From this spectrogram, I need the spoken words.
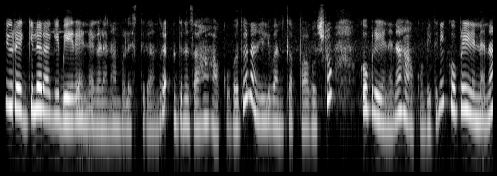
ನೀವು ರೆಗ್ಯುಲರ್ ಆಗಿ ಬೇರೆ ಎಣ್ಣೆಗಳನ್ನು ಬಳಸ್ತೀರಾ ಅಂದರೆ ಅದನ್ನು ಸಹ ಹಾಕೋಬೋದು ನಾನಿಲ್ಲಿ ಒಂದು ಕಪ್ ಆಗುವಷ್ಟು ಕೊಬ್ಬರಿ ಎಣ್ಣೆನ ಹಾಕ್ಕೊಂಡಿದ್ದೀನಿ ಕೊಬ್ಬರಿ ಎಣ್ಣೆನ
